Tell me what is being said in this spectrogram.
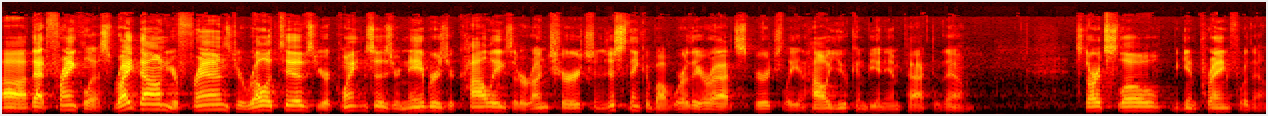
uh, that frank list. Write down your friends, your relatives, your acquaintances, your neighbors, your colleagues that are unchurched, and just think about where they are at spiritually and how you can be an impact to them. Start slow, begin praying for them.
